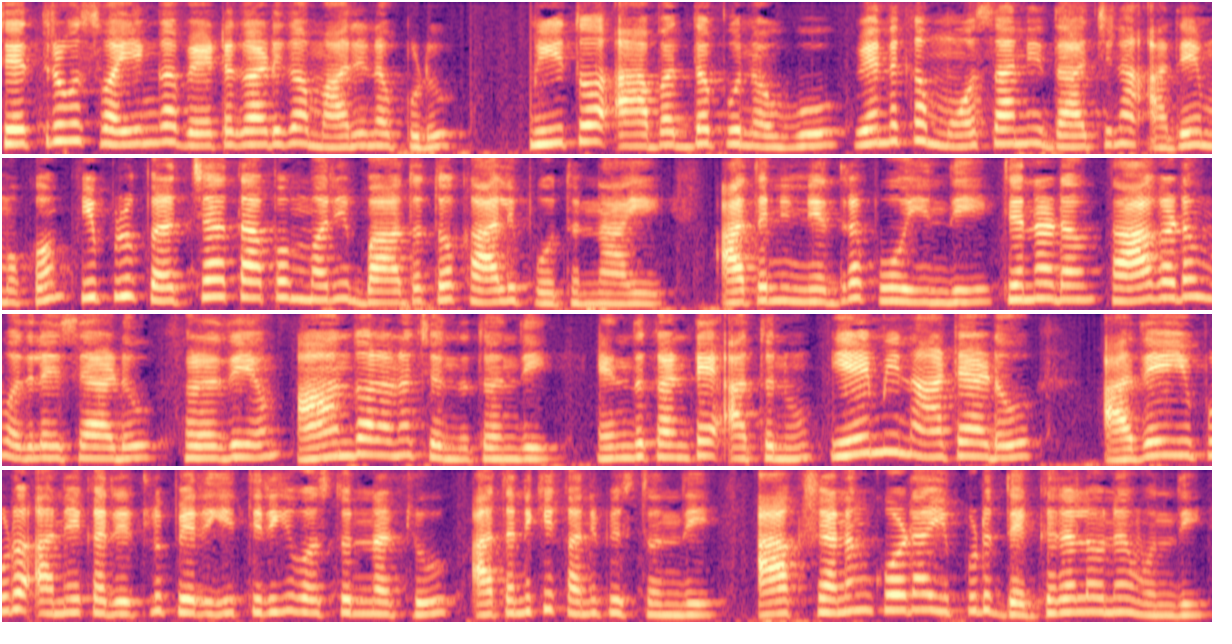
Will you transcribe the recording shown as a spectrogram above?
శత్రువు స్వయంగా వేటగాడిగా మారినప్పుడు మీతో అబద్ధపు నవ్వు వెనుక మోసాన్ని దాచిన అదే ముఖం ఇప్పుడు పశ్చాత్తాపం మరి బాధతో కాలిపోతున్నాయి. అతని నిద్రపోయింది తినడం తాగడం వదిలేశాడు. హృదయం ఆందోళన చెందుతుంది. ఎందుకంటే అతను ఏమి నాటాడో అదే ఇప్పుడు అనేక రెట్లు పెరిగి తిరిగి వస్తున్నట్లు అతనికి కనిపిస్తుంది. ఆ క్షణం కూడా ఇప్పుడు దగ్గరలోనే ఉంది.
